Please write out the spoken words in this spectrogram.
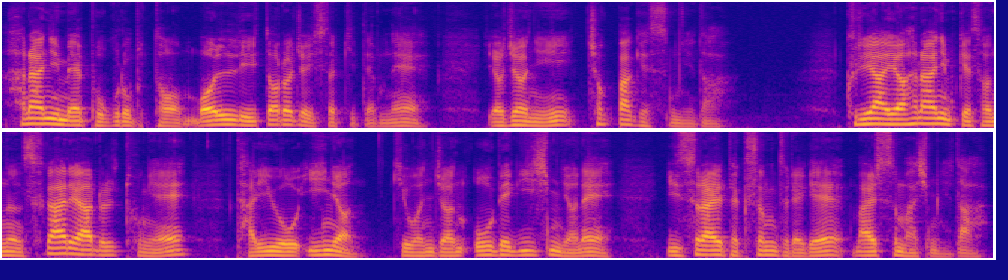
하나님의 복으로부터 멀리 떨어져 있었기 때문에 여전히 척박했습니다. 그리하여 하나님께서는 스가랴를 통해 다리오 2년 기원전 520년에 이스라엘 백성들에게 말씀하십니다.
